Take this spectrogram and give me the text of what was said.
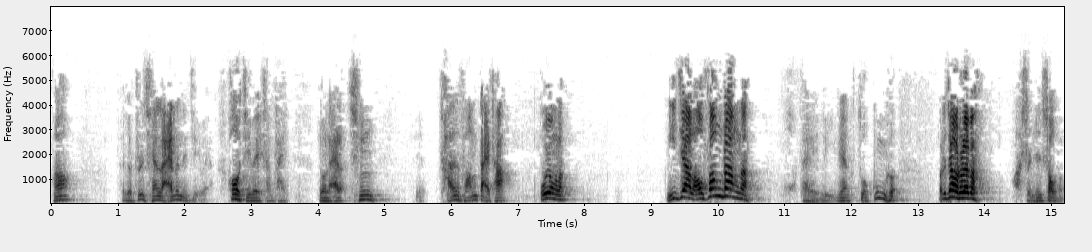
啊？他就之前来的那几位，好几位上台又来了，请禅房待茶。不用了。你家老方丈呢，在里面做功课，把他叫出来吧。啊，是您稍等。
